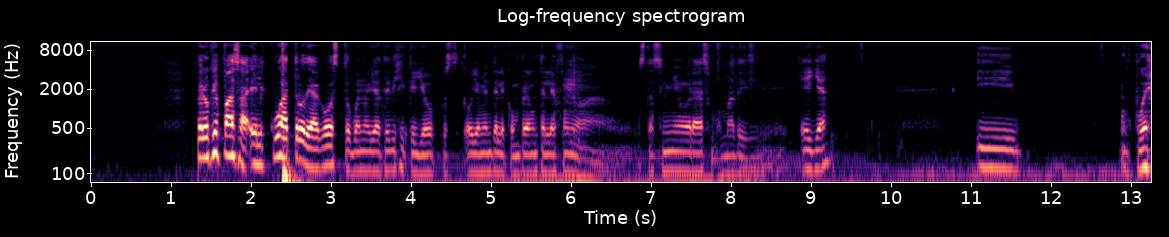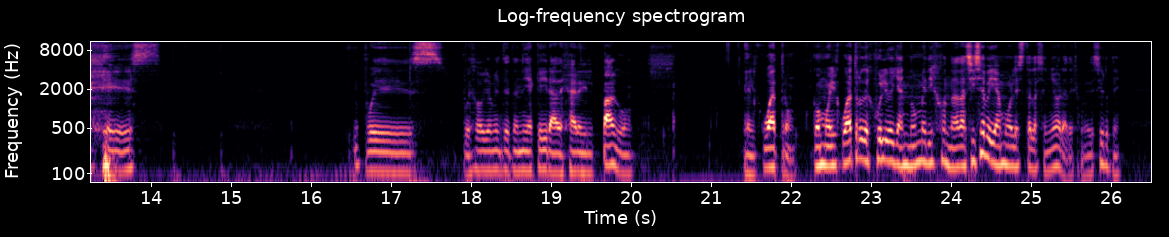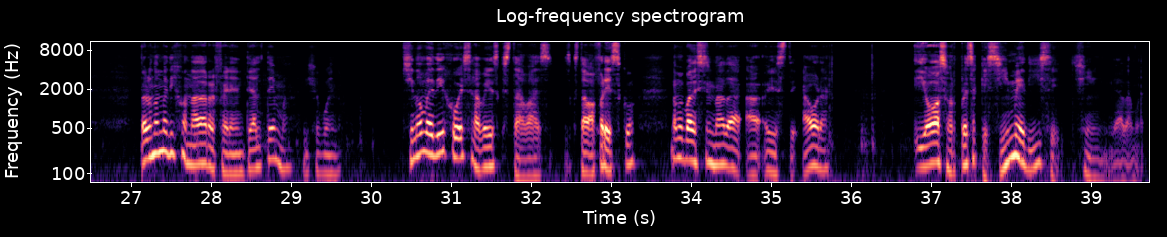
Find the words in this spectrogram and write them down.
Pero ¿qué pasa? El 4 de agosto, bueno, ya te dije que yo, pues obviamente le compré un teléfono a esta señora, su mamá de ella. Y pues pues pues obviamente tenía que ir a dejar el pago el 4 como el 4 de julio ya no me dijo nada sí se veía molesta la señora déjame decirte pero no me dijo nada referente al tema. Dije bueno si no me dijo esa vez que estaba, que estaba fresco no me va a decir nada este ahora y oh sorpresa que sí me dice chingada madre.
